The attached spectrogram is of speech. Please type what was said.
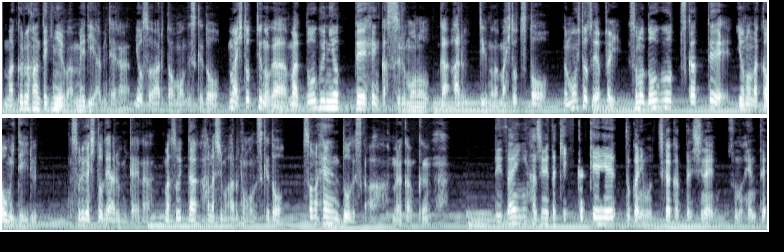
マクルハン的に言えばメディアみたいな要素があるとは思うんですけど、まあ、人っていうのが、まあ、道具によって変化するものがあるっていうのが、まあ、一つと、もう一つやっぱり、その道具を使って世の中を見ている。それが人であるみたいな、まあ、そういった話もあると思うんですけど、その辺どうですか？村上くん。デザイン始めたきっかけとかにも近かったりしないの？その辺って。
